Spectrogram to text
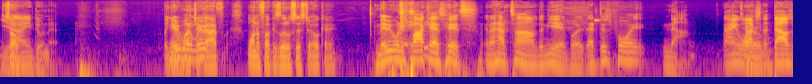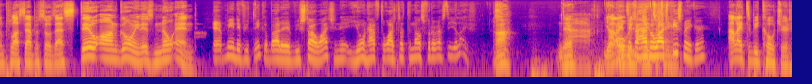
Yeah, So- I ain't doing that. But Maybe you when- watch a maybe- guy want to fuck his little sister. Okay. Maybe when this podcast hits and I have time, then yeah. But at this point, nah. I ain't watching a thousand plus episodes. That's still ongoing. There's no end. I mean, if you think about it, if you start watching it, you don't have to watch nothing else for the rest of your life. Ah, yeah. Nah, You'll I, like I always think I haven't watched. Peacemaker. I like to be cultured.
